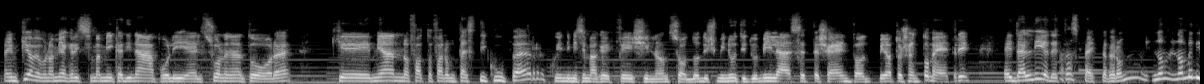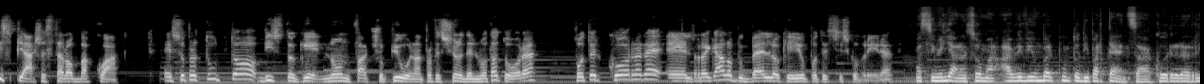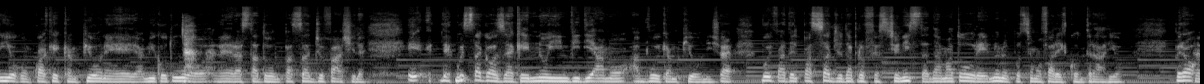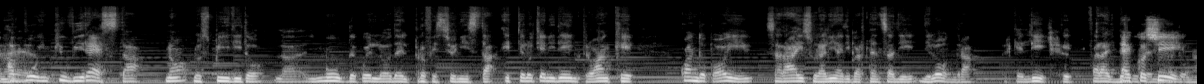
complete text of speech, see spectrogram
E in più avevo una mia carissima amica di Napoli e il suo allenatore che mi hanno fatto fare un test di Cooper, quindi mi sembra che feci, non so, 12 minuti, 2700, 1800 metri, e da lì ho detto aspetta però non, non mi dispiace sta roba qua. E soprattutto, visto che non faccio più la professione del nuotatore, poter correre è il regalo più bello che io potessi scoprire. Massimiliano, insomma, avevi un bel punto di partenza, correre a Rio con qualche campione amico tuo era stato un passaggio facile ed è questa cosa che noi invidiamo a voi campioni, cioè voi fate il passaggio da professionista ad amatore, noi non possiamo fare il contrario, però a voi in più vi resta no? lo spirito, la, il mood, quello del professionista e te lo tieni dentro anche quando poi sarai sulla linea di partenza di, di Londra perché è lì che farà il debutto è così.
